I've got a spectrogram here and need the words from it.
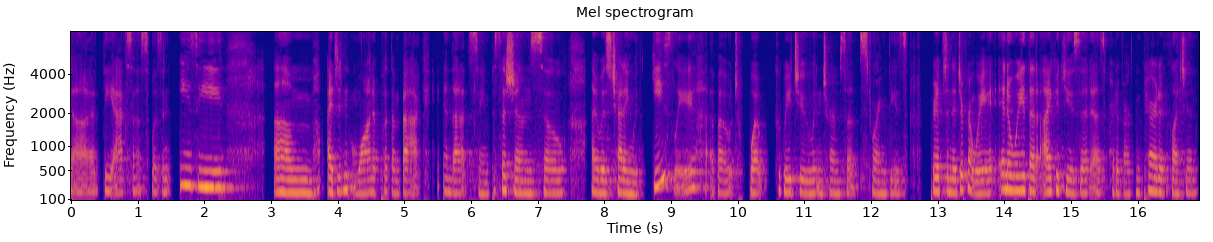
uh, the access wasn't easy. Um, I didn't want to put them back in that same position. So I was chatting with Gisli about what could we do in terms of storing these ribs in a different way, in a way that I could use it as part of our comparative collection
